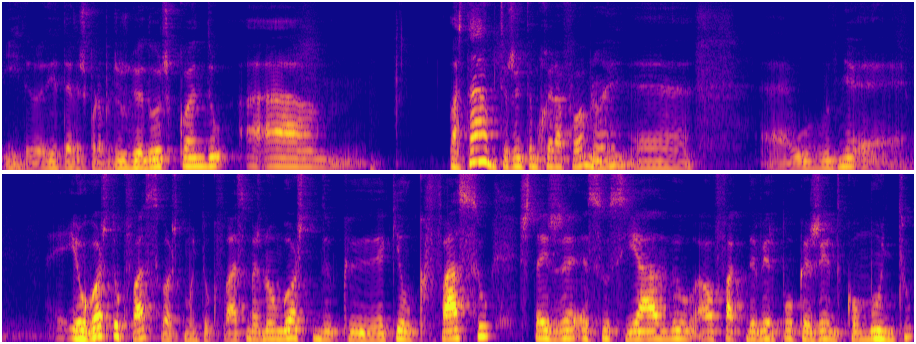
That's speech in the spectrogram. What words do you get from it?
e, de, e até dos próprios jogadores quando há, lá está, muita gente a morrer à fome, não é? Uh, uh, o dinheiro, eu gosto do que faço, gosto muito do que faço, mas não gosto de que aquilo que faço esteja associado ao facto de haver pouca gente com muito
